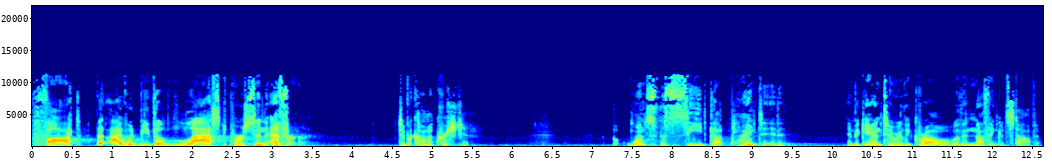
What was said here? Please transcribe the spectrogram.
thought that I would be the last person ever to become a Christian. But once the seed got planted, and began to really grow, well, then nothing could stop it.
